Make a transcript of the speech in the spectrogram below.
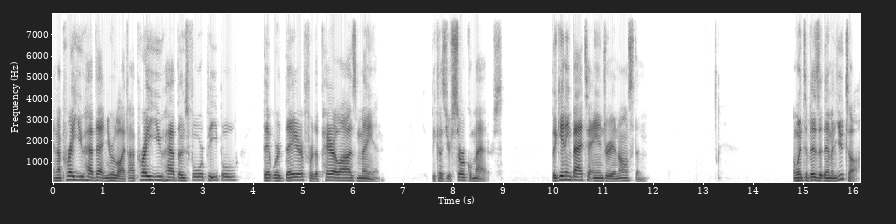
And I pray you have that in your life. I pray you have those four people that were there for the paralyzed man because your circle matters. But getting back to Andrea and Austin, I went to visit them in Utah.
